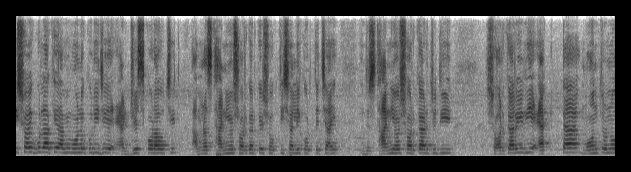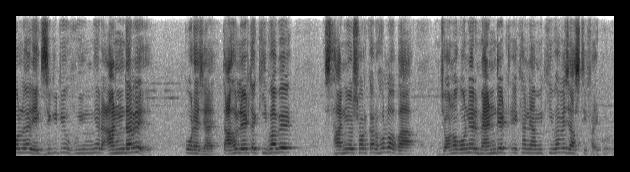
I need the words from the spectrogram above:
বিষয়গুলোকে আমি মনে করি যে অ্যাড্রেস করা উচিত। আমরা স্থানীয় সরকারকে শক্তিশালী করতে চাই। কিন্তু স্থানীয় সরকার যদি সরকারেরই একটা মন্ত্রণালয়ের এক্সিকিউটিভ উইংয়ের আন্ডারে পড়ে যায়, তাহলে এটা কীভাবে স্থানীয় সরকার হলো বা জনগণের ম্যান্ডেট এখানে আমি কীভাবে জাস্টিফাই করব?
